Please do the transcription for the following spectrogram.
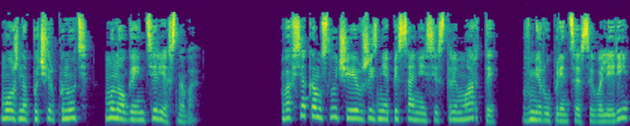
можно почерпнуть много интересного. Во всяком случае, в жизнеописании сестры Марты в миру принцессы Валерии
